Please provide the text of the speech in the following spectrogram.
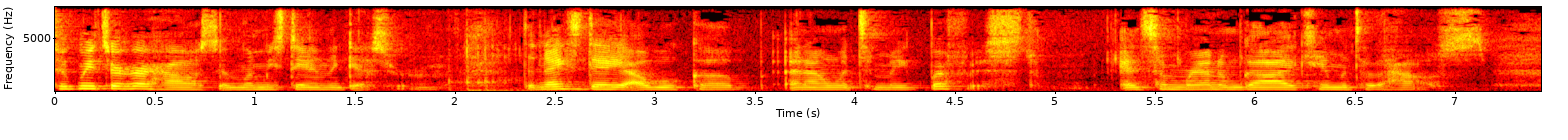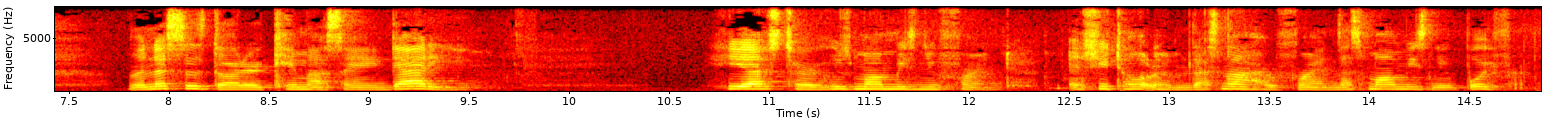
Took me to her house and let me stay in the guest room. The next day, I woke up and I went to make breakfast, and some random guy came into the house. Vanessa's daughter came out saying, Daddy. He asked her, Who's mommy's new friend? And she told him, That's not her friend, that's mommy's new boyfriend.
